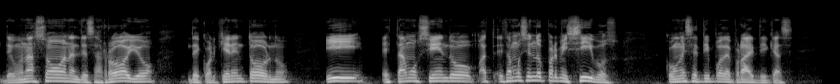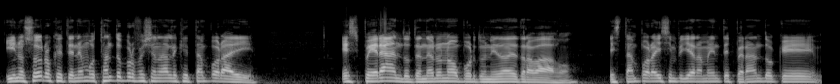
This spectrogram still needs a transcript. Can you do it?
de una zona, el desarrollo de cualquier entorno y estamos siendo, estamos siendo permisivos con ese tipo de prácticas. Y nosotros que tenemos tantos profesionales que están por ahí esperando tener una oportunidad de trabajo, están por ahí simplemente esperando que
